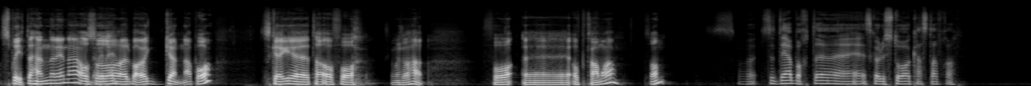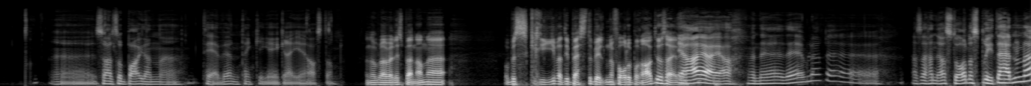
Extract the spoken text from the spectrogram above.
Sprite hendene dine, og så er det bare å gønne på. Skal jeg eh, ta og få Skal vi se her. Få eh, opp kameraet. Sånn. Så, så der borte eh, skal du stå og kaste fra. Eh, Så altså bak den eh, TV-en tenker jeg er grei avstand. Nå blir det veldig spennende å beskrive de beste bildene får du på radio, sier de. Ja, ja, ja. Men det, det blir eh, Altså, han der står han og spriter hendene.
